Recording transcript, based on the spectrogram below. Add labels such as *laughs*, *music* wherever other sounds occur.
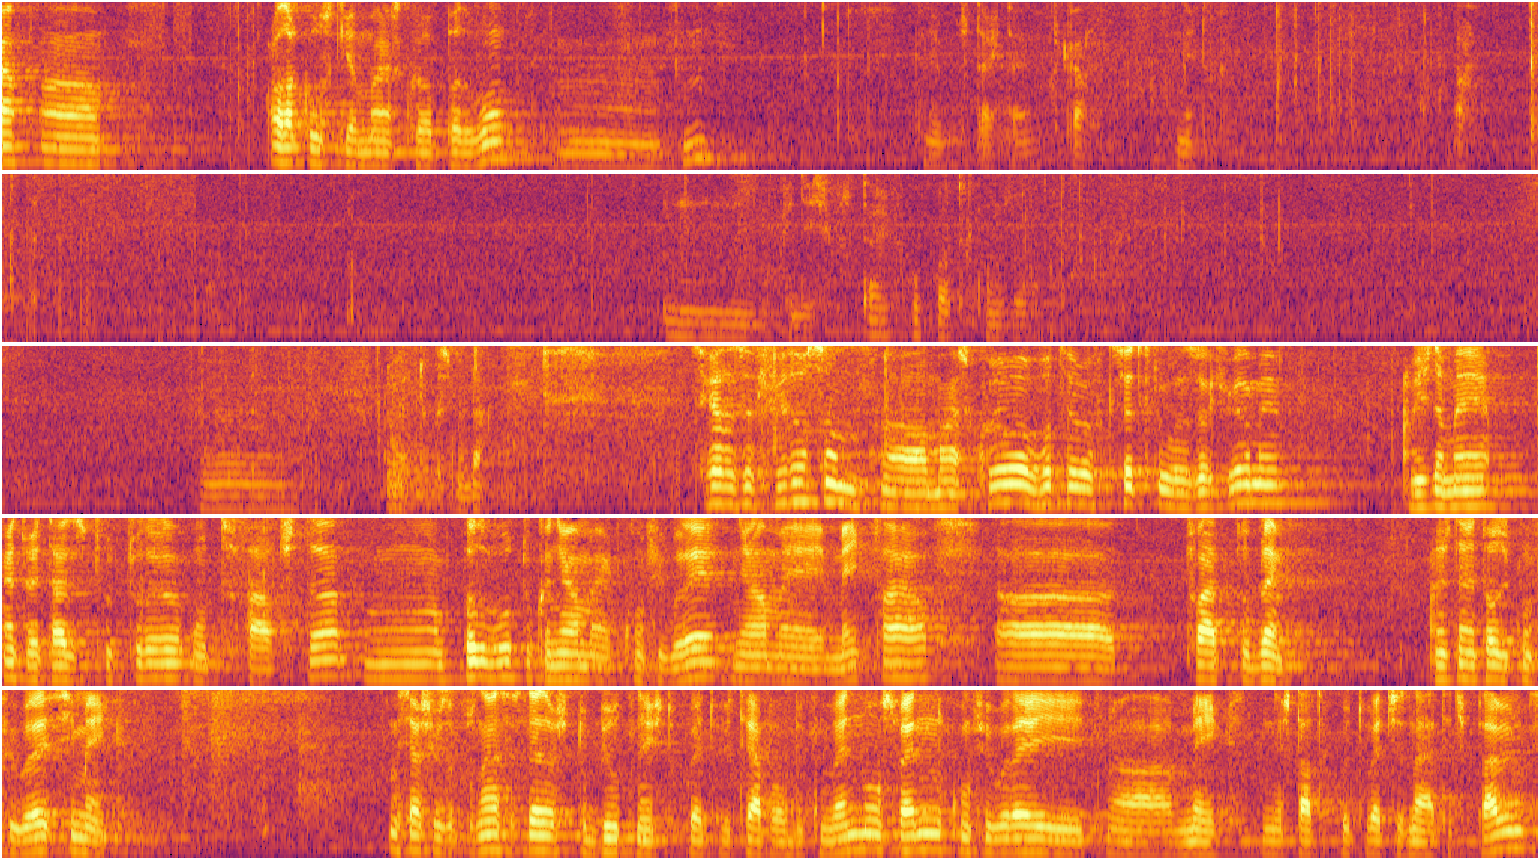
Така, Оракулския MySQL първо. Къде го оставих? Така, не тук. А. Къде ще оставих оплата конзола? Тук сме, да. Сега разархивирал съм а, MySQL, вътре, в, след като го разархивираме, виждаме, ето е тази структура от файлчета. Първо, тук нямаме конфигуре, нямаме make файл. Това е проблем. Виждаме този конфигуре CMake. И сега ще ви запозная с следващото билд нещо, което ви трябва обикновено, освен конфигуре и а, make нещата, които вече знаете, че правим.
